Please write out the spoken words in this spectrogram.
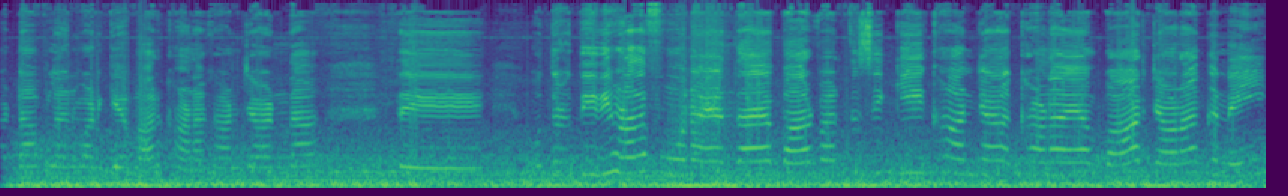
ਸਾਡਾ ਪਲਾਨ ਬਣ ਗਿਆ ਬਾਹਰ ਖਾਣਾ ਖਾਣ ਜਾਣ ਦਾ ਤੇ ਉਧਰ ਦੀਦੀ ਹੁਣਾਂ ਦਾ ਫੋਨ ਆ ਜਾਂਦਾ ਹੈ ਬਾਰ-ਬਾਰ ਤੁਸੀਂ ਕੀ ਖਾਣ ਜਾ, ਖਾਣਾ ਆ, ਬਾਹਰ ਜਾਣਾ ਕਿ ਨਹੀਂ?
